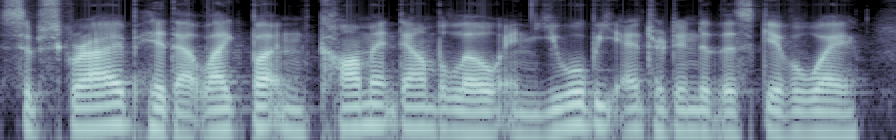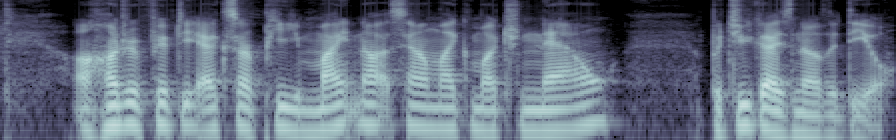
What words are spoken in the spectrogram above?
Subscribe, hit that like button, comment down below, and you will be entered into this giveaway. 150 XRP might not sound like much now, but you guys know the deal.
